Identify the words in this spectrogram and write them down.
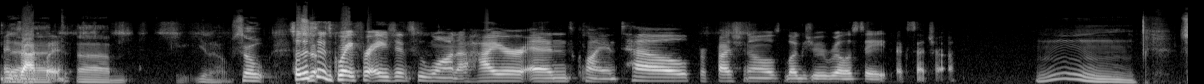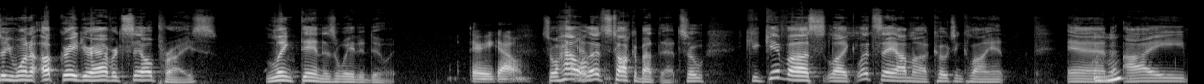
Exactly. That, um, you know, so so this so, is great for agents who want a higher end clientele, professionals, luxury real estate, etc. Hmm. So you want to upgrade your average sale price? LinkedIn is a way to do it. There you go. So how? Yep. Let's talk about that. So you give us like, let's say I'm a coaching client and mm-hmm. I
